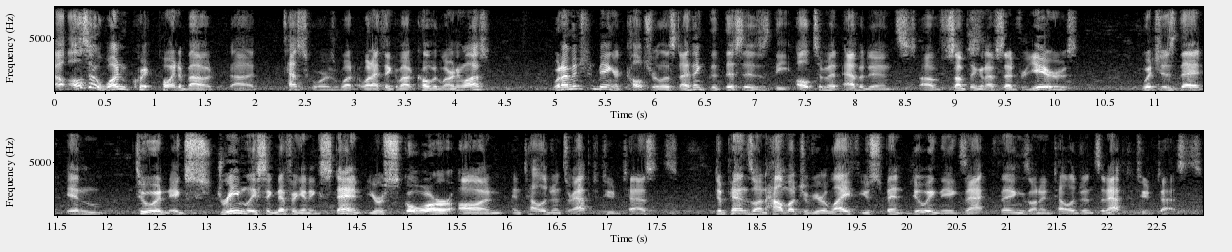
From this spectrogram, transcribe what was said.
also, one quick point about uh, test scores. What what I think about COVID learning loss. When I mentioned being a culturalist, I think that this is the ultimate evidence of something that I've said for years, which is that in to an extremely significant extent, your score on intelligence or aptitude tests depends on how much of your life you spent doing the exact things on intelligence and aptitude tests.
